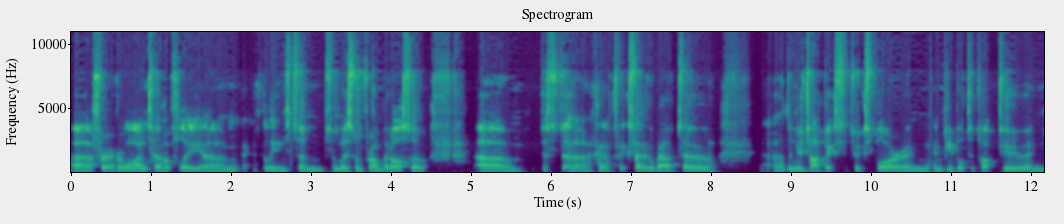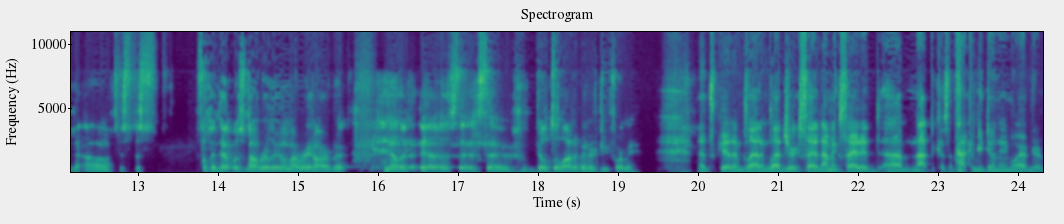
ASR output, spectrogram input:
uh, for everyone to hopefully um, glean some some wisdom from, but also um, just uh, kind of excited about uh, uh, the new topics to explore and, and people to talk to, and uh, just this something that was not really on my radar, but now that it is, it's uh, a lot of energy for me. That's good. I'm glad. I'm glad you're excited. I'm excited, um, not because I'm not going to be doing anymore. I'm,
